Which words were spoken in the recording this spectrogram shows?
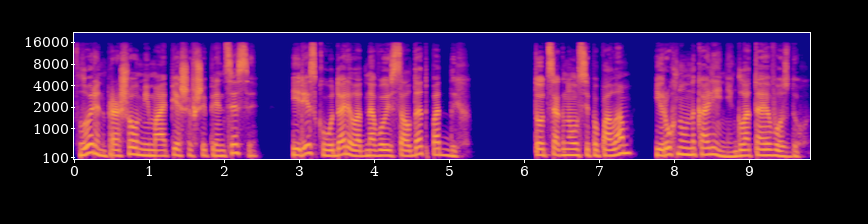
Флорин прошел мимо опешившей принцессы и резко ударил одного из солдат под дых. Тот согнулся пополам и рухнул на колени, глотая воздух.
